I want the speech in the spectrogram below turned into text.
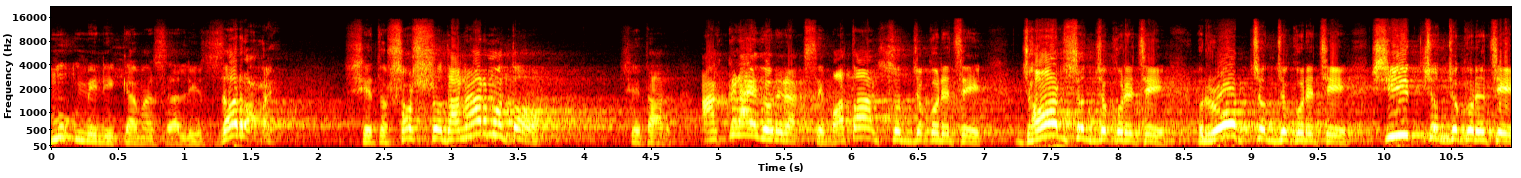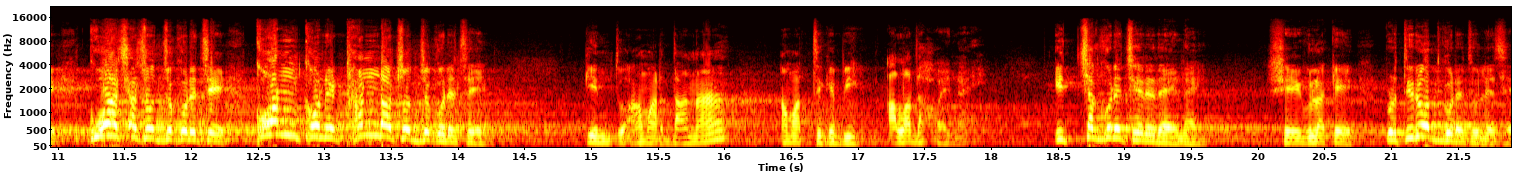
মুমিনি কামাসালি জারায় সে তো শস্য দানার মতো। সে তার আঁকড়ায় ধরে রাখছে, বাতাস সহ্য করেছে, ঝড় সহ্য করেছে, রোদ সহ্য করেছে, শীত সহ্য করেছে, কুয়াশা সহ্য করেছে কন কনে ঠান্ডা সহ্য করেছে। কিন্তু আমার দানা আমার থেকে আলাদা হয় নাই। ইচ্ছা করে ছেড়ে দেয় নাই। সেগুলোকে প্রতিরোধ করে তুলেছে।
